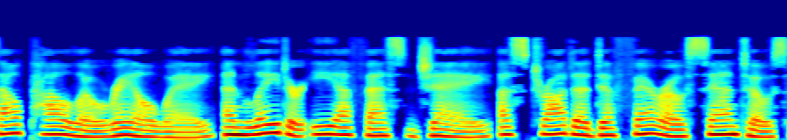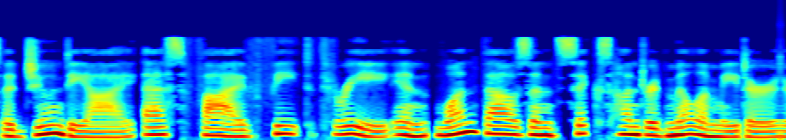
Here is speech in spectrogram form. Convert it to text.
São Paulo Railway and later EFSJ Estrada de Ferro Santos a Jundiaí S5 feet 3 in 1600 mm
